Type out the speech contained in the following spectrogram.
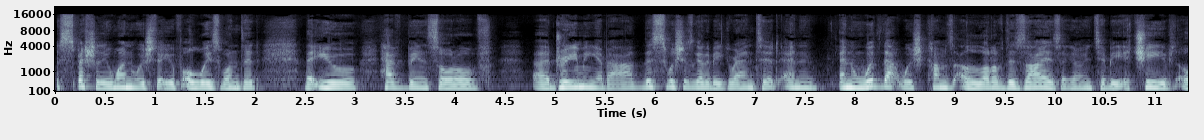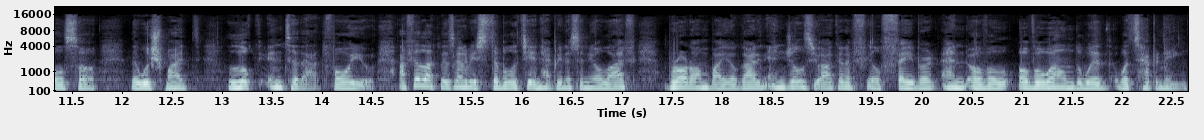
especially one wish that you've always wanted, that you have been sort of uh, dreaming about. This wish is going to be granted, and and with that wish comes a lot of desires are going to be achieved. Also, the wish might look into that for you. I feel like there's going to be stability and happiness in your life brought on by your guiding angels. You are going to feel favored and over, overwhelmed with what's happening.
